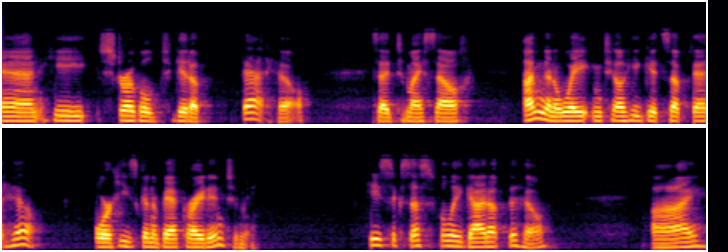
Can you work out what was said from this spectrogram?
and he struggled to get up that hill. I said to myself, I'm going to wait until he gets up that hill, or he's going to back right into me. He successfully got up the hill. I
